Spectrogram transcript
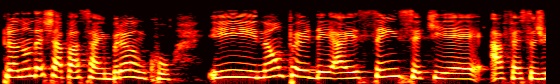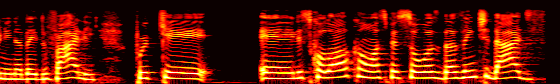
para não deixar passar em branco e não perder a essência que é a festa junina da Eduvale, porque é, eles colocam as pessoas das entidades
